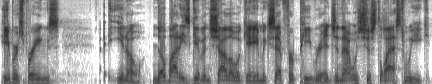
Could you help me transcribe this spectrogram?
Heber Springs, you know, nobody's given Shiloh a game except for Pea Ridge, and that was just last week.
